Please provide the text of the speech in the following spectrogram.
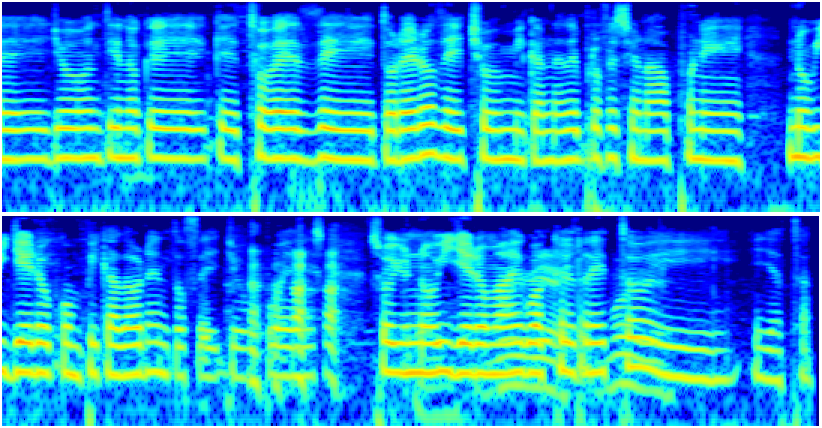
eh, yo entiendo que, que esto es de torero. De hecho, en mi carnet de profesional pone novillero con picadora. Entonces, yo, pues, soy un novillero más Muy igual bien, que el resto y, y ya está.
